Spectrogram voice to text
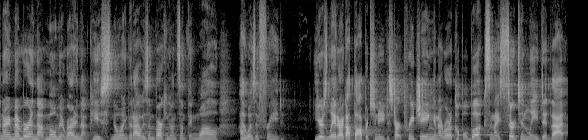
And I remember in that moment writing that piece, knowing that I was embarking on something while I was afraid. Years later, I got the opportunity to start preaching, and I wrote a couple books, and I certainly did that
